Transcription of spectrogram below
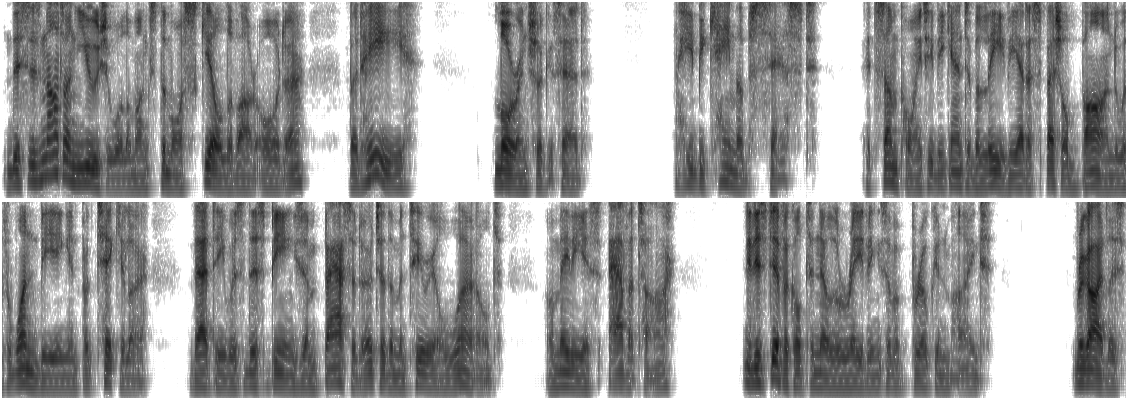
This is not unusual amongst the more skilled of our order, but he Lauren shook his head. He became obsessed. At some point, he began to believe he had a special bond with one being in particular, that he was this being's ambassador to the material world, or maybe his avatar. It is difficult to know the ravings of a broken mind. Regardless,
